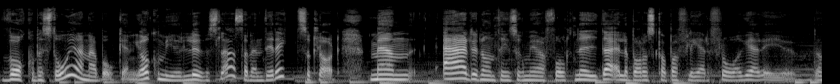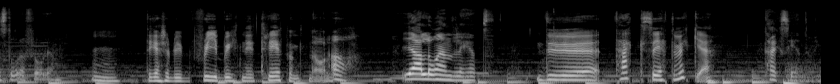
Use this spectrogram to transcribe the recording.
vad kommer stå i den här boken? Jag kommer ju lusläsa den direkt såklart. Men är det någonting som kommer göra folk nöjda eller bara skapa fler frågor är ju den stora frågan. Mm. Det kanske blir Free Britney 3.0. Ja, i all oändlighet. Du, tack så jättemycket. Tack så jättemycket.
